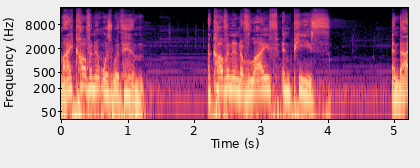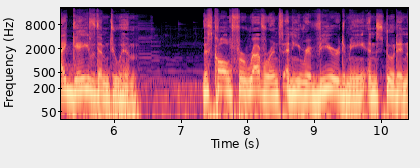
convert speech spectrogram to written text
My covenant was with him, a covenant of life and peace, and I gave them to him this called for reverence, and he revered me and stood in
